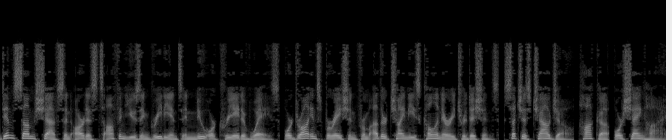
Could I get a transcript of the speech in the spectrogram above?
Dim sum chefs and artists often use ingredients in new or creative ways, or draw inspiration from other Chinese culinary traditions, such as Chaozhou, Hakka, or Shanghai.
